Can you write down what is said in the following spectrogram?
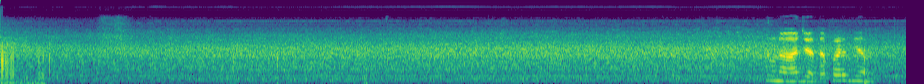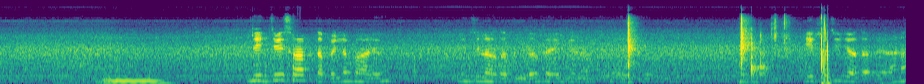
ਹੁਣ ਆ ਜ਼ਿਆਦਾ ਭਰ ਗਿਆ। ਵਾ। ਵਿੱਚ ਵੀ ਹਿਸਾਬ ਤਾਂ ਪਹਿਲਾਂ ਪਾ ਲਿਓ। ਇਹ 'ਚ ਲੱਗਦਾ ਪੂਰਾ ਪੈ ਗਿਆ ਨਾ ਇੱਕ ਚੀਜ਼ ਜ਼ਿਆਦਾ ਪਿਆ ਹਨਾ?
